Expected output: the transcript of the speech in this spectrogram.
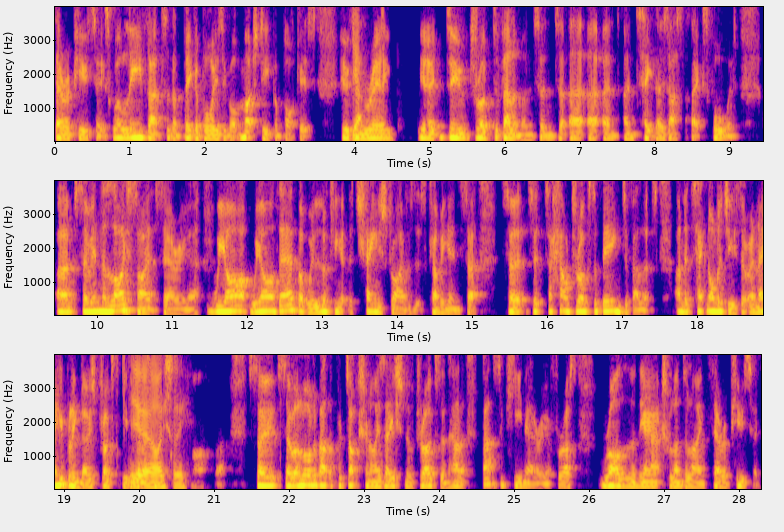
therapeutics. We'll leave that to the bigger boys who've got much deeper pockets who can yeah. really you know do drug development and uh, uh, and and take those aspects forward. Um, so in the life science area we are we are there but we're looking at the change drivers that's coming into to, to, to how drugs are being developed and the technologies that are enabling those drugs to be developed yeah i see. faster. So so a lot about the productionization of drugs and how that's a keen area for us rather than the actual underlying therapeutic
